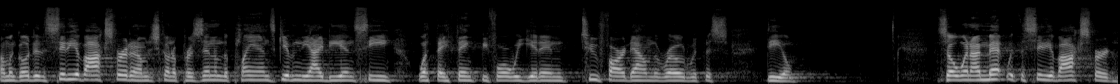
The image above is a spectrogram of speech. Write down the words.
I'm going to go to the city of Oxford and I'm just going to present them the plans, give them the idea, and see what they think before we get in too far down the road with this deal. So when I met with the city of Oxford,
